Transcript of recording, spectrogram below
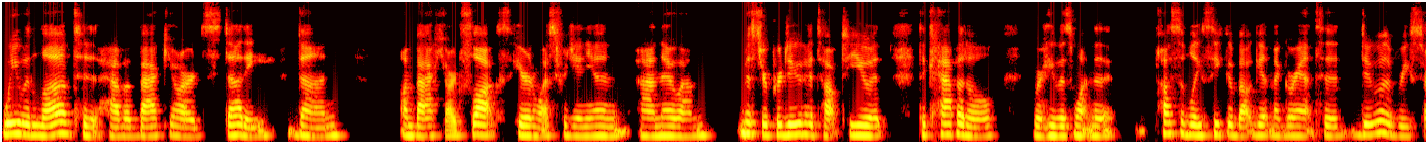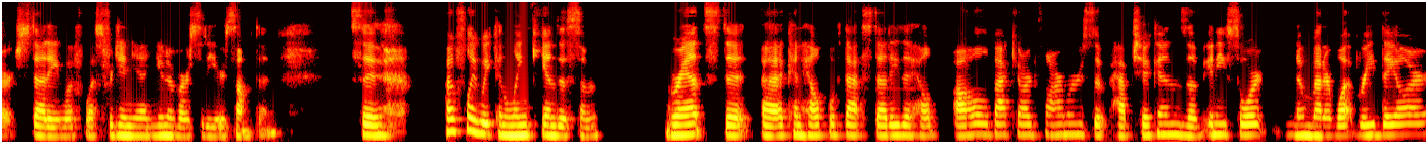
we would love to have a backyard study done on backyard flocks here in West Virginia. And I know um, Mr. Purdue had talked to you at the Capitol where he was wanting to possibly seek about getting a grant to do a research study with West Virginia University or something. So hopefully we can link into some grants that uh, can help with that study to help all backyard farmers that have chickens of any sort, no matter what breed they are.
